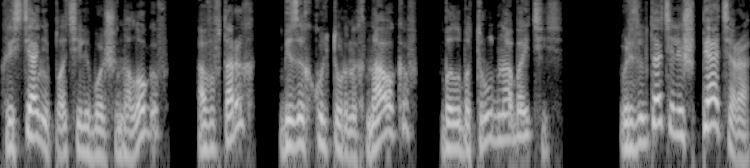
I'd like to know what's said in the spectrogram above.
христиане платили больше налогов, а во-вторых, без их культурных навыков было бы трудно обойтись. В результате лишь пятеро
